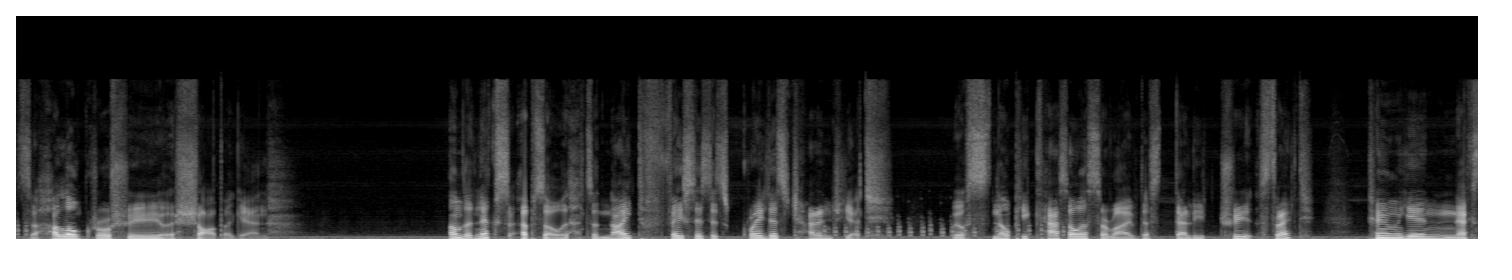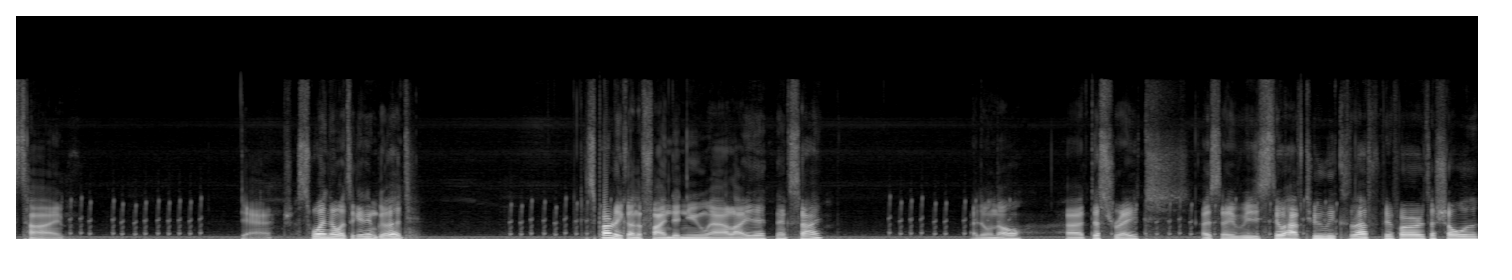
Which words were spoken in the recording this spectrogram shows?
It's a hello grocery shop again. On the next episode, the knight faces its greatest challenge yet. Will Snow Peak Castle survive the deadly threat? Tune in next time. Damn, just when I was getting good. He's probably gonna find a new ally next time. I don't know. At this rate, I say we still have two weeks left before the show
